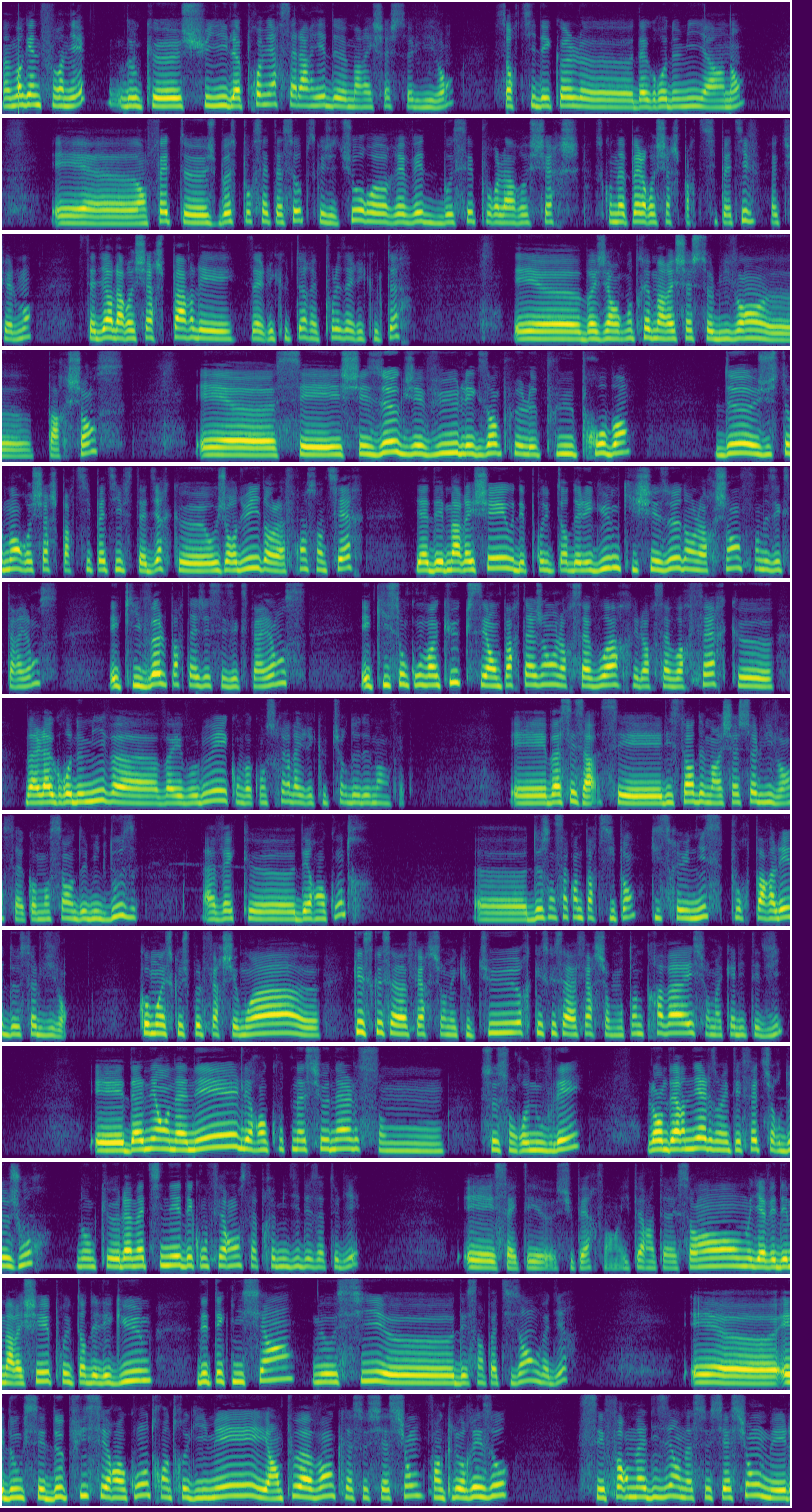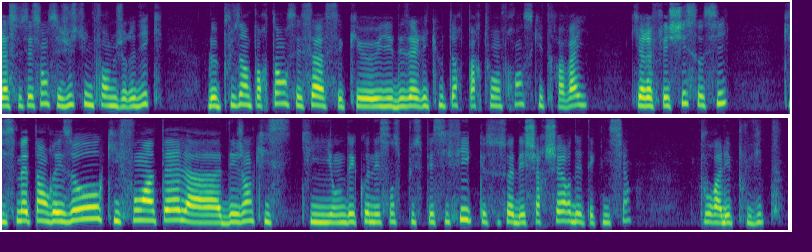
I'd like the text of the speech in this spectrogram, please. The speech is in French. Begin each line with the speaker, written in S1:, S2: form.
S1: Morgane Fournier. Donc, euh, je suis la première salariée de maraîchage sol vivant, sortie d'école euh, d'agronomie il y a un an. Et euh, en fait, je bosse pour cet asso parce que j'ai toujours rêvé de bosser pour la recherche, ce qu'on appelle recherche participative actuellement, c'est-à-dire la recherche par les agriculteurs et pour les agriculteurs. Et bah, j'ai rencontré maraîchage sol vivant par chance. Et c'est chez eux que j'ai vu l'exemple le plus probant de justement recherche participative. C'est-à-dire qu'aujourd'hui, dans la France entière, il y a des maraîchers ou des producteurs de légumes qui, chez eux, dans leur champ, font des expériences et qui veulent partager ces expériences et qui sont convaincus que c'est en partageant leur savoir et leur savoir-faire que bah, l'agronomie va, va, évoluer et qu'on va construire l'agriculture de demain en fait. Et bah, c'est ça, c'est l'histoire de maraîchage sol vivant. Ça a commencé en 2012 avec euh, des rencontres 250 euh, participants qui se réunissent pour parler de sol vivant. Comment est-ce que je peux le faire chez moi euh, Qu'est-ce que ça va faire sur mes cultures Qu'est-ce que ça va faire sur mon temps de travail, sur ma qualité de vie Et d'année en année, les rencontres nationales se sont renouvelées. L'an dernier, elles ont été faites sur deux jours. Donc euh, la matinée des conférences, l'après-midi des ateliers. Et ça a été super, enfin, hyper intéressant. Il y avait des maraîchers, producteurs de légumes, des techniciens, mais aussi euh, des sympathisants, on va dire. Euh, et, donc c'est depuis ces rencontres, entre guillemets, et un peu avant que l'association, enfin que le réseau s'est formalisé en association, mais l'association c'est juste une forme juridique. Le plus important c'est ça, c'est qu'il y ait des agriculteurs partout en France qui travaillent, qui réfléchissent aussi, qui se mettent en réseau, qui font appel à des gens qui ont des connaissances plus spécifiques, que ce soit des chercheurs, des techniciens, pour aller plus vite.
